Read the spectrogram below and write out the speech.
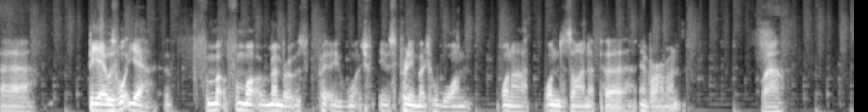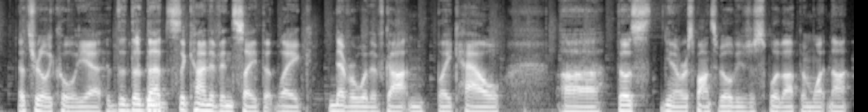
Uh, but yeah, it was what yeah from from what I remember, it was pretty much it was pretty much one one art, one designer per environment. Wow. That's really cool. Yeah, the, the, that's the kind of insight that like never would have gotten, like how uh, those you know responsibilities are split up and whatnot.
